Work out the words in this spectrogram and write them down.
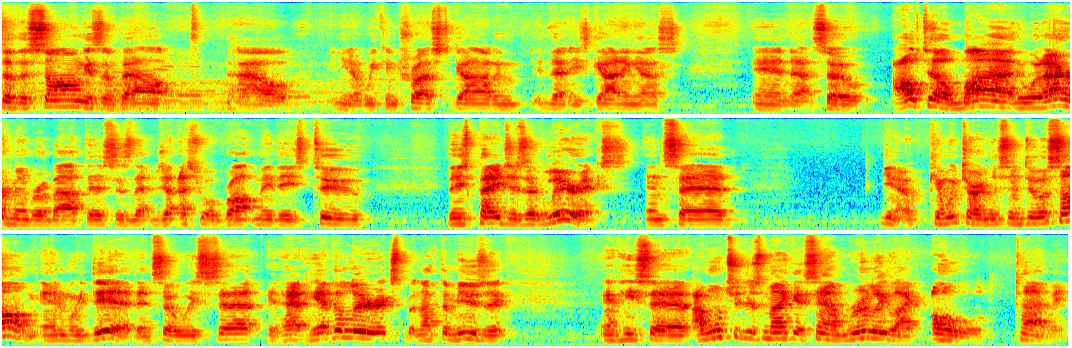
So, the song is about how, you know, we can trust God and that He's guiding us. And uh, so I'll tell my what I remember about this is that Joshua brought me these two these pages of lyrics and said, you know, can we turn this into a song? And we did. And so we set it had he had the lyrics but not the music. And he said, I want you to just make it sound really like old timey.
